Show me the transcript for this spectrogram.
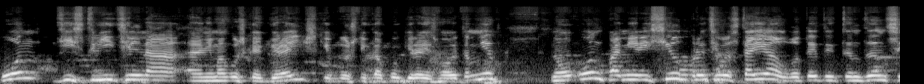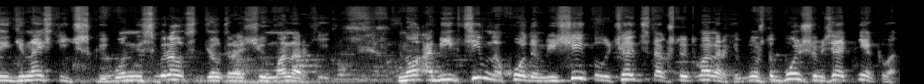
Он действительно, э, не могу сказать героический, потому что никакого героизма в этом нет – но он по мере сил противостоял вот этой тенденции династической. Он не собирался делать Россию монархией. Но объективно ходом вещей получается так, что это монархия, потому что больше взять некого.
